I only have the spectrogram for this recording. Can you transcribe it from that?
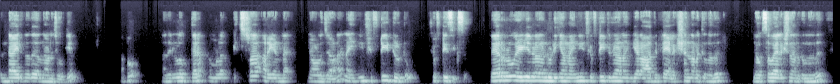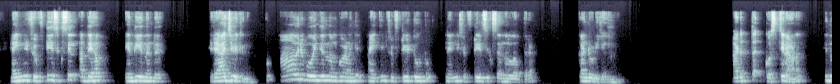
ഉണ്ടായിരുന്നത് എന്നാണ് ചോദ്യം. അപ്പോൾ അതിനുള്ള ഉത്തരം നമ്മൾ എക്സ്ട്രാ അറിയേണ്ട നോളജ് ആണ് nineteen fifty two to fifty six വേറൊരു വഴിയിലൂടെ കണ്ടുപിടിക്കാം. നയന്റീൻ ഫിഫ്റ്റി ടുലാണ് ഇന്ത്യയുടെ ആദ്യത്തെ ഇലക്ഷൻ നടക്കുന്നത്. ലോക്സഭ ഇലക്ഷൻ നടക്കുന്നത്. നയന്റീൻ ഫിഫ്റ്റി സിക്സിൽ അദ്ദേഹം എന്ത് ചെയ്യുന്നുണ്ട്? രാജിവെക്കുന്നു അപ്പം ആ ഒരു പോയിന്റിൽ നമുക്ക് വേണമെങ്കിൽ nineteen fifty two to nineteen fifty six എന്നുള്ള ഉത്തരം കണ്ടുപിടിക്കാനുണ്ട് അടുത്ത ക്വസ്റ്റ്യൻ ആണ്. ഇത്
